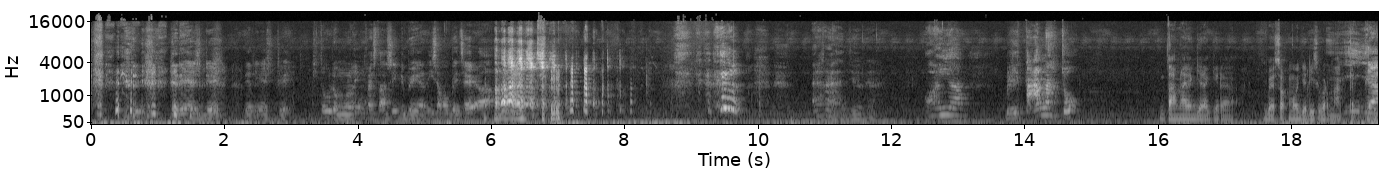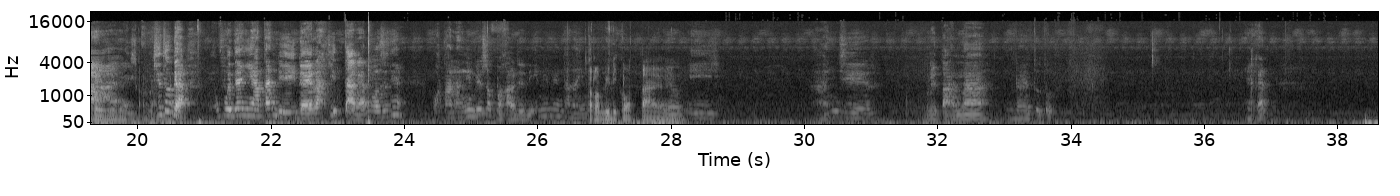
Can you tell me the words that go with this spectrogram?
dari, dari SD dari SD kita udah mulai investasi di BRI sama BCA Anjir. anjir ya. oh iya beli tanah cuk tanah yang kira-kira besok mau jadi supermarket iya gitu misalkan. kita udah punya niatan di daerah kita kan maksudnya wah tanah ini besok bakal jadi ini nih tanah ini terlebih di kota ya Yoi. Anjir. Beli tanah. Udah itu tuh. Ya kan?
